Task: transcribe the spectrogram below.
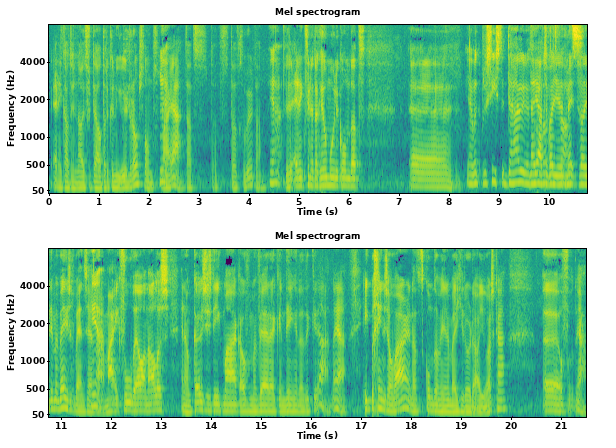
En ik had hun nooit verteld dat ik een uur erop stond. Nee. Maar ja, dat, dat, dat gebeurt dan. ja. Dus, en ik vind het ook heel moeilijk om dat. Eh, Ja, met precies te duiden. nou van ja, terwijl het je, me- terwijl je ermee bezig bent, zeg Ja. maar. Maar ik voel wel aan alles. En dan keuzes die ik maak over mijn werk en dingen dat ik... Ja, nou ja, ik begin zo waar. En dat komt dan weer een beetje door de ayahuasca. Eh, of ja,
